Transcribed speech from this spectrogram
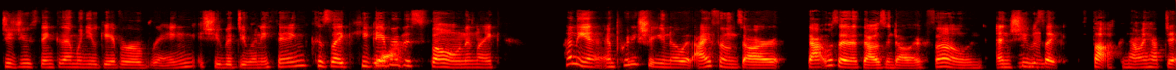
did you think then when you gave her a ring she would do anything because like he gave her this phone and like honey i'm pretty sure you know what iphones are that was a thousand dollar phone and she was Mhm. like fuck now i have to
